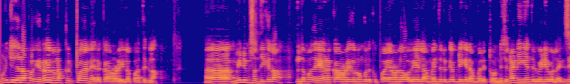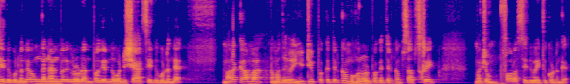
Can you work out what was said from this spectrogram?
முடிஞ்சதுன்னா பகிர்றேன் இல்லைன்னா பிற்பகல் நேர காணொலியில் பார்த்துக்கலாம் மீண்டும் சந்திக்கலாம். இந்த மாதிரியான காணொலிகள் உங்களுக்கு பயனுள்ள வகையில் அமைந்திருக்கு அப்படிங்கிற மாதிரி தோணுச்சுன்னா நீங்கள் இந்த வீடியோவை லைக் செய்து கொள்ளுங்கள் உங்கள் நண்பர்களுடன் பகிர்ந்து கொண்டு ஷேர் செய்து கொள்ளுங்கள் மறக்காமல் நமது யூடியூப் பக்கத்திற்கும் முகநூல் பக்கத்திற்கும் சப்ஸ்கிரைப் மற்றும் ஃபாலோ செய்து வைத்துக் கொள்ளுங்கள்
